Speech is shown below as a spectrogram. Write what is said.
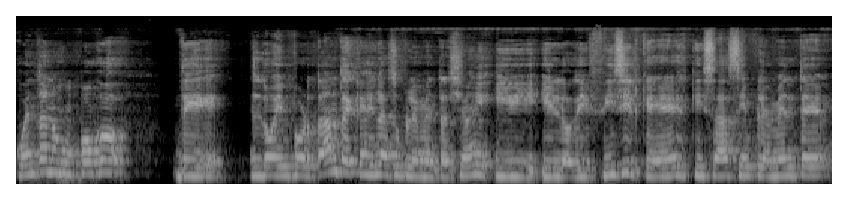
Cuéntanos un poco de lo importante que es la suplementación y, y- y lo difícil que es quizás simplemente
